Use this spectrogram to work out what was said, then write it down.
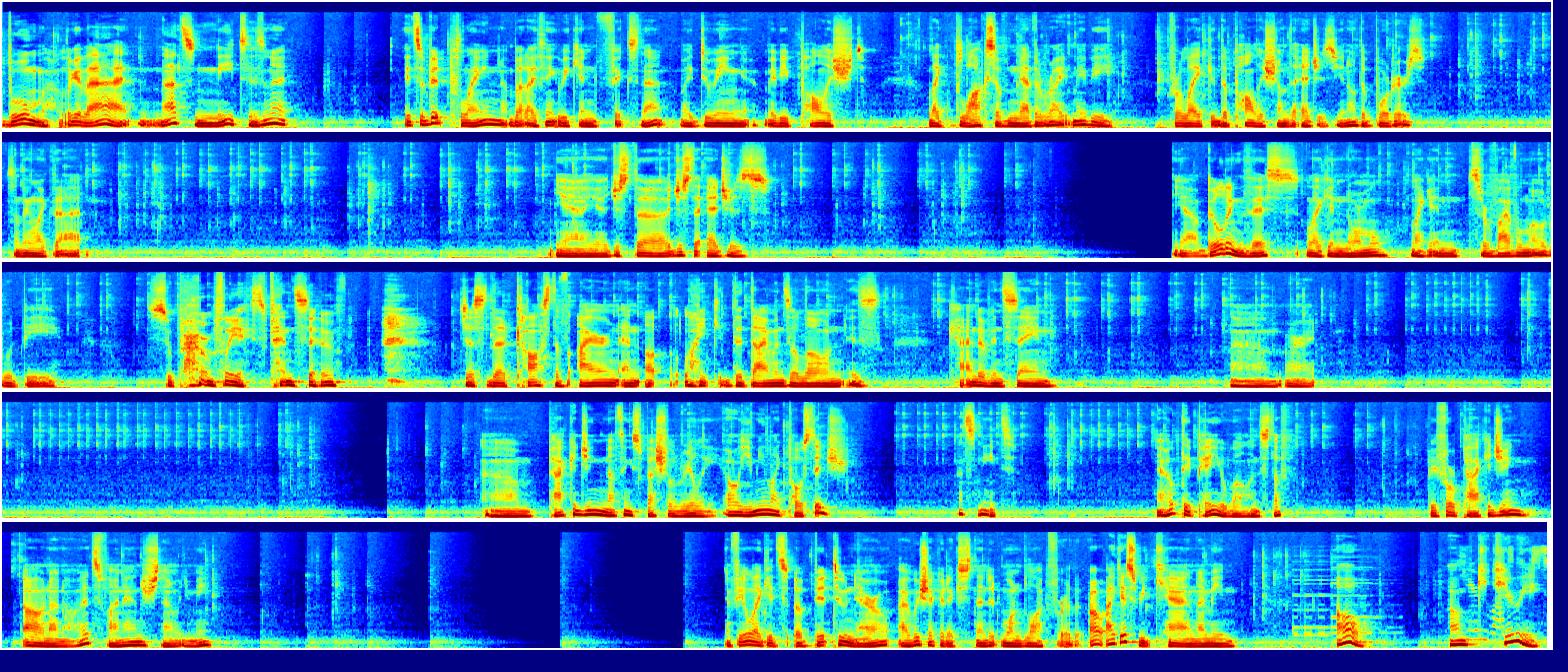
boom! Look at that. That's neat, isn't it? It's a bit plain, but I think we can fix that by doing maybe polished, like blocks of netherite maybe, for like the polish on the edges, you know, the borders. Something like that. Yeah, yeah, just the just the edges. Yeah, building this like in normal, like in survival mode would be superbly expensive. Just the cost of iron and uh, like the diamonds alone is kind of insane. Um, all right. Um, packaging, nothing special really. Oh, you mean like postage? That's neat. I hope they pay you well and stuff. Before packaging, Oh, no, no, it's fine. I understand what you mean. I feel like it's a bit too narrow. I wish I could extend it one block further. Oh, I guess we can. I mean... Oh! Um, Kiri.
